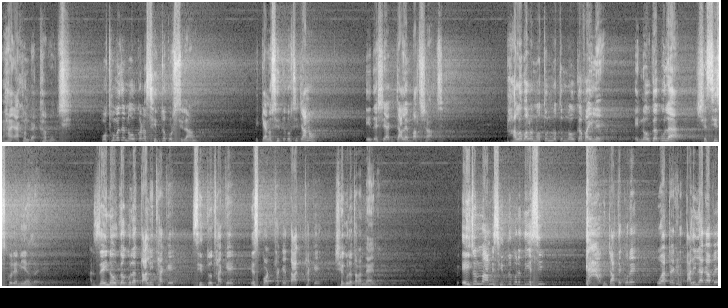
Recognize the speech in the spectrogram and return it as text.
হ্যাঁ এখন ব্যাখ্যা বলছি। প্রথমে যে নৌকাটা ছিদ্র করছিলাম কেন সিদ্ধ করছি জানো? এদেশে এক জালেম বাদশাহ আছে। ভালো ভালো নতুন নতুন নৌকা পাইলে এই নৌকাগুলা সে সিজ করে নিয়ে যায়। আর যেই নৌকাগুলা তালি থাকে, ছিদ্র থাকে, স্পট থাকে, দাগ থাকে, সেগুলো তারা নেয় না। এই জন্য আমি সিদ্ধ করে দিয়েছি। যাতে করে ও একটা এখানে তালি লাগাবে,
